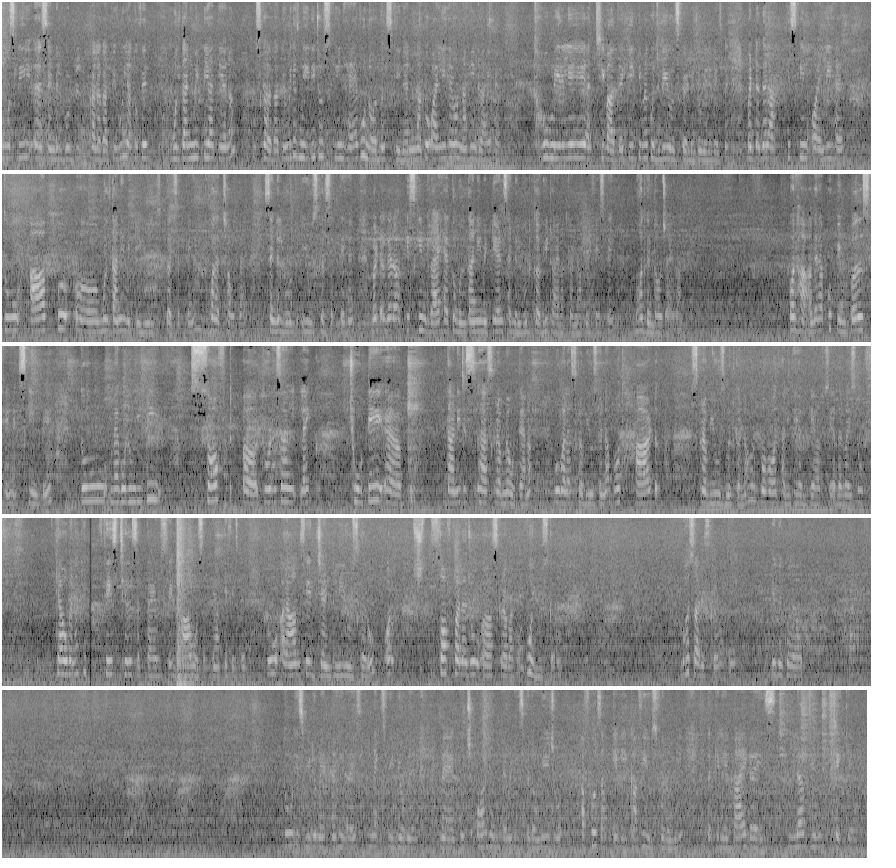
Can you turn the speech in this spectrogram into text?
मोस्टली सैंडलवुड का लगाती हूँ या तो फिर मुल्तानी मिट्टी आती है ना उसका लगाती हूँ। बिकॉज़ मेरी जो स्किन है वो नॉर्मल स्किन है ना तो ऑयली है और ना ही ड्राई है। तो मेरे लिए ये अच्छी बात है कि, कि मैं कुछ भी यूज़ कर लेती हूँ मेरे फेस पे बट अगर आपकी स्किन ऑयली है तो आप आ, मुल्तानी मिट्टी यूज़ कर सकते हैं। बहुत अच्छा होता है। सैंडलवुड यूज़ कर सकते हैं। बट अगर आपकी स्किन ड्राई है तो मुल्तानी मिट्टी एंड सैंडलवुड का भी ड्राई मत करना अपने फेस पे। बहुत गंदा हो जाएगा। और हाँ अगर आपको पिंपल्स हैं स्किन पे तो मैं बोलूँगी कि सॉफ्ट थोड़ा सा लाइक छोटे दाने जिस स्क्रब में होते हैं ना वो वाला स्क्रब यूज़ करना, बहुत हार्ड स्क्रब यूज़ मत करना और बहुत हल्के हल्के हाथ से अदरवाइज़ तो क्या होगा ना कि फेस छिल सकता है, उससे घाव हो सकते हैं आपके फेस पे। तो आराम से जेंटली यूज़ करो और सॉफ्ट वाला जो स्क्रब आता है, वो यूज़ करो। बहुत सारे स्क्रब आते हैं। ये देखो यार। तो इस वीडियो में इतना ही गाइस नेक्स्ट वीडियो में मैं कुछ और होम रेमेडीज़ बताऊँगी जो ऑफकोर्स आपके लिए काफ़ी यूज़फुल होंगी. तब तक के लिए bye guys love you take care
